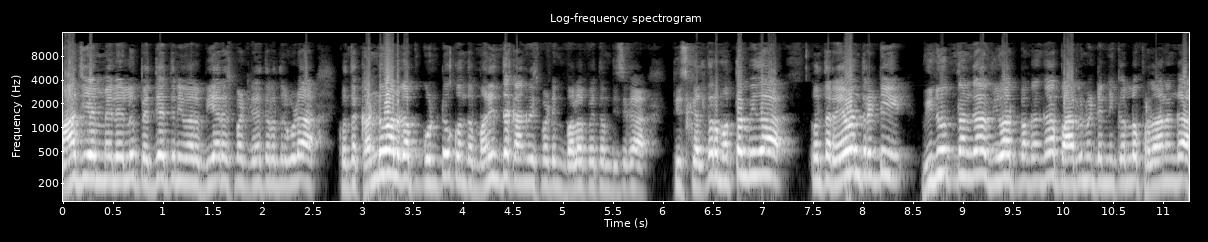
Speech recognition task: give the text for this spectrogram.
మాజీ ఎమ్మెల్యేలు పెద్ద ఎత్తున ఇవాళ బీఆర్ఎస్ పార్టీ నేతలందరూ కూడా కొంత కండువాలు కప్పుకుంటూ కొంత మరింత కాంగ్రెస్ పార్టీని బలోపేతం దిశగా తీసుకెళ్తారు. మొత్తం మీద కొంత రేవంత్ రెడ్డి వినూత్నంగా వ్యూహాత్మకంగా పార్లమెంట్ ఎన్నికల్లో ప్రధానంగా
